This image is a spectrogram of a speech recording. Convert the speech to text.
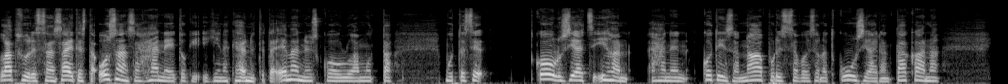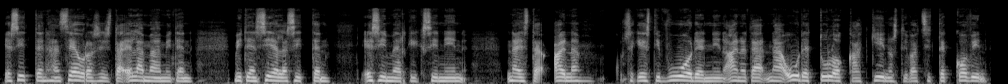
lapsuudessaan sai tästä osansa. Hän ei toki ikinä käynyt tätä emännyyskoulua, mutta, mutta se koulu sijaitsi ihan hänen kotinsa naapurissa, voi sanoa, että kuusiaidan takana. Ja sitten hän seurasi sitä elämää, miten, miten siellä sitten esimerkiksi niin näistä aina, kun se kesti vuoden, niin aina tämä, nämä uudet tulokkaat kiinnostivat sitten kovin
